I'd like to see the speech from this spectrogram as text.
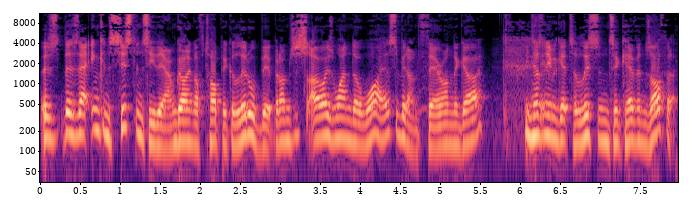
There's there's that inconsistency there. I'm going off topic a little bit, but I'm just I always wonder why. That's a bit unfair on the guy. He doesn't even get to listen to Kevin's offer.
